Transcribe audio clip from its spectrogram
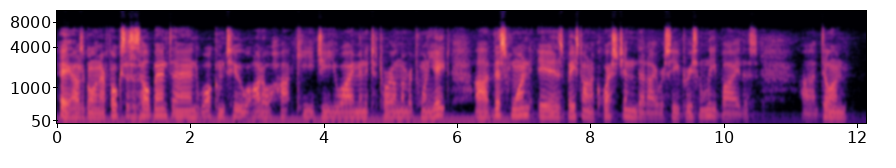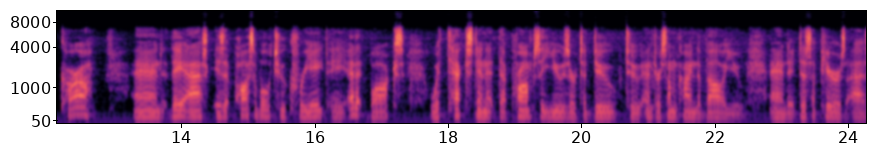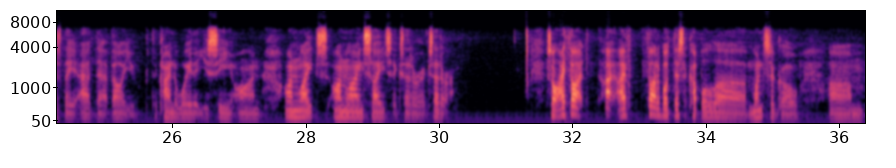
Hey, how's it going there folks? This is Hellbent and welcome to AutoHotkey GUI mini tutorial number 28. Uh, this one is based on a question that I received recently by this uh, Dylan Kara and they ask is it possible to create a edit box with text in it that prompts a user to do to enter some kind of value and it disappears as they add that value the kind of way that you see on on lights, online sites, etc., etc. So I thought I, have thought about this a couple uh, months ago um,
